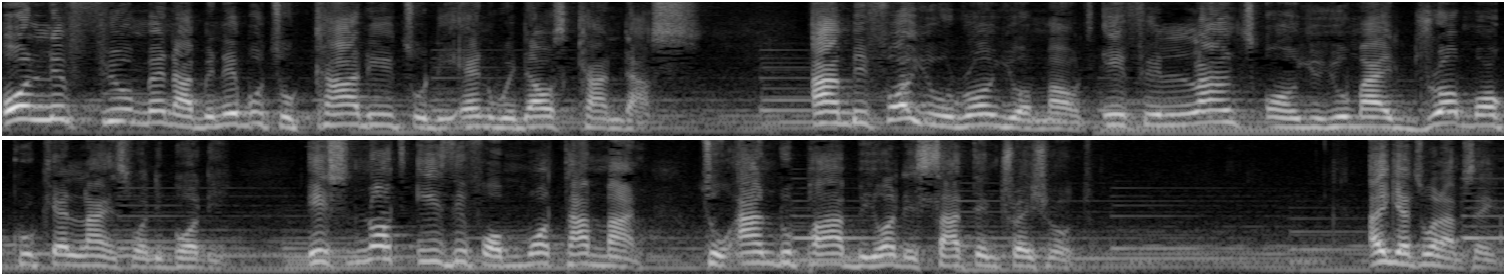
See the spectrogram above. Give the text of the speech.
Only few men have been able to carry to the end without scandals. And before you run your mouth, if it lands on you, you might draw more crooked lines for the body. It's not easy for mortal man to handle power beyond a certain threshold. I get what I'm saying.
